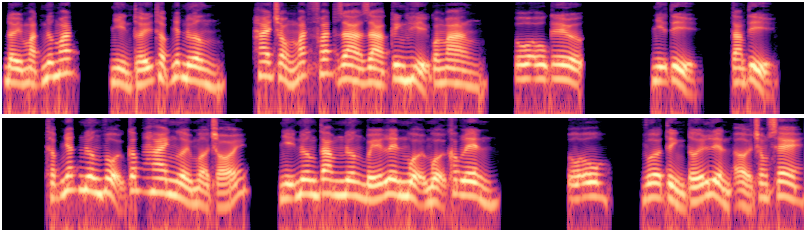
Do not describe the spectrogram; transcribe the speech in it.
đầy mặt nước mắt, nhìn thấy thập nhất nương, hai tròng mắt phát ra ra kinh hỉ quan mang, ô ô kêu. Nhị tỷ, tam tỷ. Thập nhất nương vội cấp hai người mở trói, nhị nương tam nương bế lên muội muội khóc lên. Ô ô, vừa tỉnh tới liền ở trong xe,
